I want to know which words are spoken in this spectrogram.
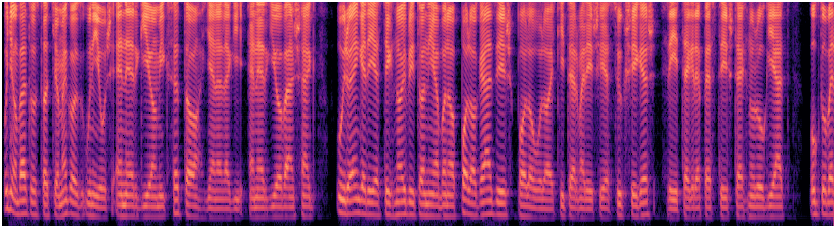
Hogyan változtatja meg az uniós energiamixet a jelenlegi energiaválság? Újra engedélyezték Nagy-Britanniában a palagáz és palaolaj kitermeléséhez szükséges rétegrepesztés technológiát. Október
